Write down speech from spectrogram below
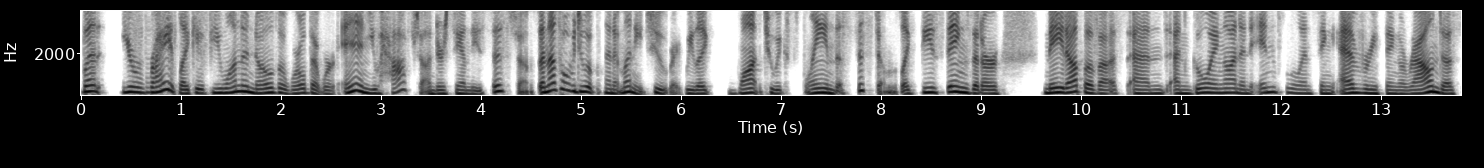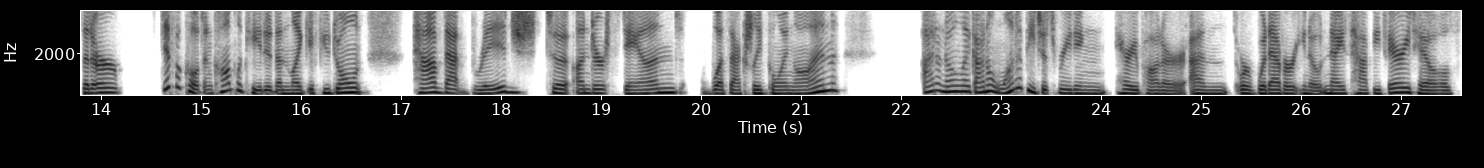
but you're right. Like, if you want to know the world that we're in, you have to understand these systems. And that's what we do at Planet Money, too, right? We like want to explain the systems, like these things that are made up of us and and going on and influencing everything around us that are difficult and complicated. And like, if you don't have that bridge to understand what's actually going on, I don't know, like I don't want to be just reading Harry Potter and or whatever, you know, nice happy fairy tales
